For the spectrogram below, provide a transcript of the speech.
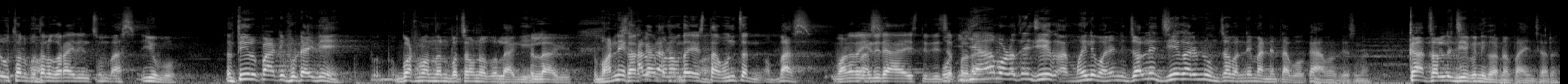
उथल पुथल गराइदिन्छु। बस यो भयो। तेरो पार्टी फुटाइदिए। गठबन्धन बचाउनको लागि। लागि। भन्ने बनाउँदा यस्ता हुन्छन्। बस। भनेर हिँडिरहेको स्थिति छ यहाँबाट चाहिँ जे मैले भने नि जसले जे गरे पनि हुन्छ भन्ने मान्यता भयो कहाँ हाम्रो देशमा? कहाँ जसले जे पनि गर्न पाइन्छ र।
